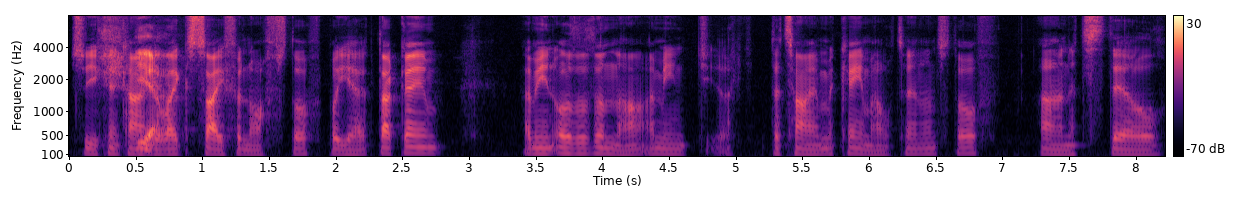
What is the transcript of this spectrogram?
So, you can kind Yeah. of like siphon off stuff. But yeah, that game, I mean, other than that, I mean, the time it came out in and stuff, and it's still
